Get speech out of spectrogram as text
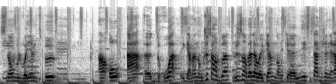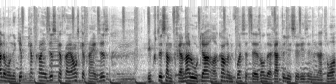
Sinon vous le voyez un petit peu en haut à euh, droite également. Donc juste en bas, juste en bas de la webcam. Donc euh, les stats générales de mon équipe 90, 91, 90. Écoutez, ça me ferait mal au cœur encore une fois cette saison de rater les séries éliminatoires.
